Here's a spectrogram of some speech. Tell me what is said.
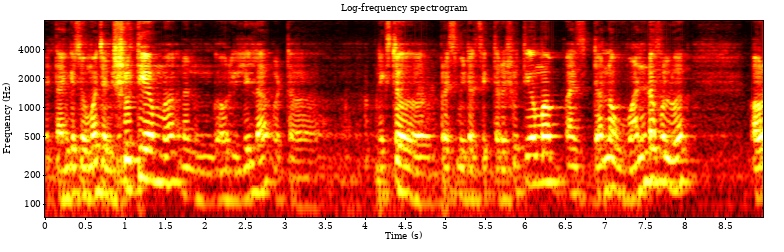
Thank you so much and Shruti ಅಮ್ಮ ನಾನು ಅವ್ರು ಇಲ್ಲಿಲ್ಲ ಬಟ್ ನೆಕ್ಸ್ಟ್ ಪ್ರೆಸ್ ಮೀಟ್ ಅಲ್ಲಿ ಸಿಗ್ತಾರೆ. ಶ್ರುತಿ ಅಮ್ಮ as done a wonderful work ಅವರ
